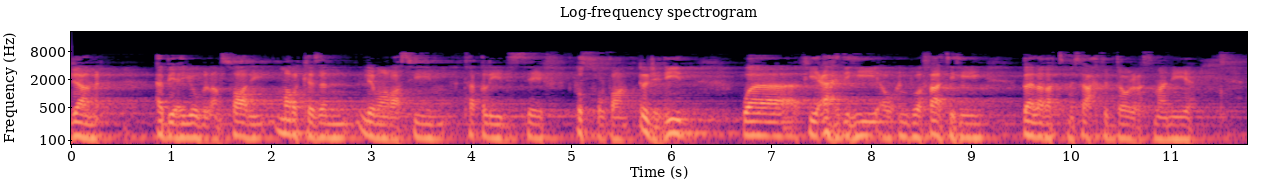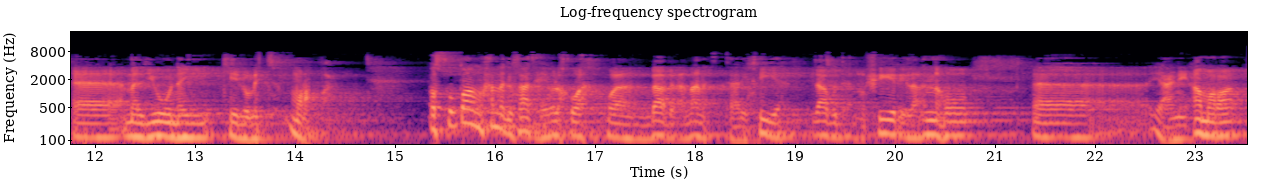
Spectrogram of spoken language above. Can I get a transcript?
جامع أبي أيوب الأنصاري مركزا لمراسيم تقليد السيف للسلطان الجديد وفي عهده أو عند وفاته بلغت مساحة الدولة العثمانية آه، مليوني كيلومتر مربع. السلطان محمد الفاتح أيها الأخوة ومن باب الأمانة التاريخية لابد أن نشير إلى أنه آه، يعني أمر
